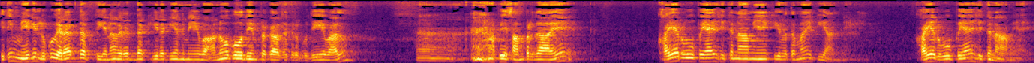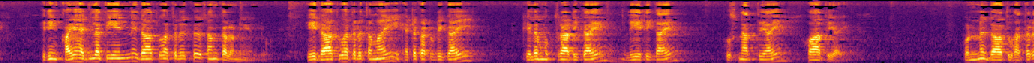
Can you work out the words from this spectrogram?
ඉතින් මේකේ ලොකු වැරද්දක් තියෙනවා. වැරද්දක් කියලා කියන්නේ මේවා අනෝබෝධයෙන් ප්‍රකාශ කරපු දේවල් අපේ සම්ප්‍රදායේ කය රූපයයි හිත නාමයයි කියලා තමයි කියන්නේ. කය රූපයයි හිත නාමයයි. ඉතින් කය හැදිලා තියෙන්නේ ධාතු හතරක සංකලනයෙන්. ඒ ධාතු හතර තමයි ඇටකටු ටිකයි, කෙල මුත්‍රා ටිකයි, ලේ ටිකයි, උෂ්ණත්වයයි, වාතයයි. ඔන්න ධාතු හතර,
